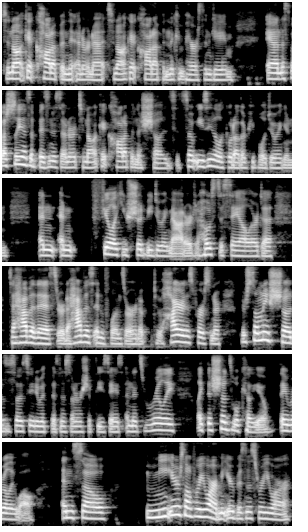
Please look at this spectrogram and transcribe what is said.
to not get caught up in the internet, to not get caught up in the comparison game. And especially as a business owner, to not get caught up in the shoulds. It's so easy to look at what other people are doing and and and feel like you should be doing that or to host a sale or to to have a this or to have this influencer or to, to hire this person or there's so many shoulds associated with business ownership these days and it's really like the shoulds will kill you. They really will. And so meet yourself where you are meet your business where you are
